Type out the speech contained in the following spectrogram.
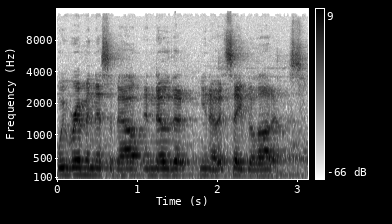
we reminisce about and know that you know it saved a lot of us.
